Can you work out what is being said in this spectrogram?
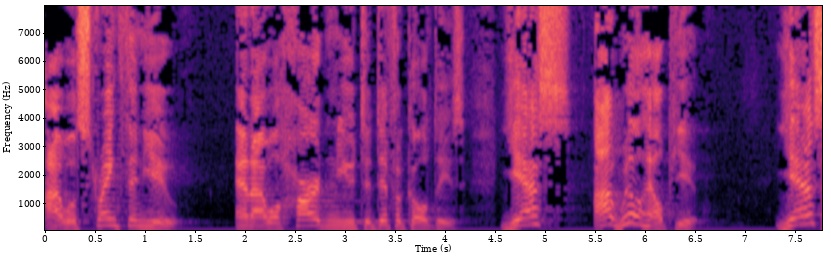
I will strengthen you and I will harden you to difficulties. Yes, I will help you. Yes,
